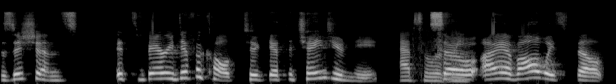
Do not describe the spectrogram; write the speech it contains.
positions, it's very difficult to get the change you need. Absolutely. So I have always felt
